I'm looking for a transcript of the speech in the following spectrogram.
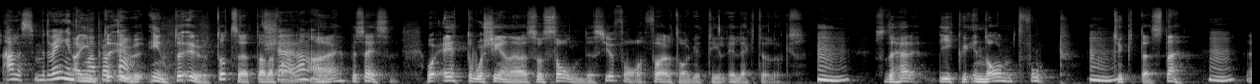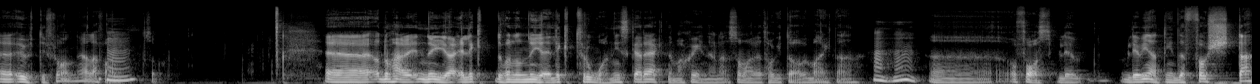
Alls. Men det var ingenting ja, man pratade om. Inte utåt sett i alla Kära fall. Nej, precis. Och ett år senare så såldes ju företaget till Electrolux. Mm. Så det här gick ju enormt fort, mm. tycktes det. Mm. Eh, utifrån i alla fall. Mm. Så. Eh, och de här nya, det var de nya elektroniska räknemaskinerna som hade tagit över marknaden. Mm. och FAS blev, blev egentligen det första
